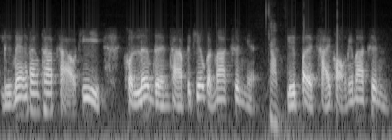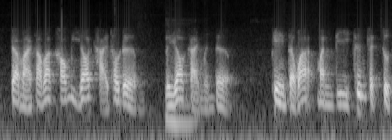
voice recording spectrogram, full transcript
หรือแม้กระทั่งภาพข่าวที่คนเริ่มเดินทางไปเที่ยวกันมากขึ้นเนี่ยครับหรือเปิดขายของได้มากขึ้น จะหมายความว่าเขามียอดขายเท่าเดิม หรือยอดขายเหมือนเดิม เพียงแต่ว่ามันดีขึ้นจากจุด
